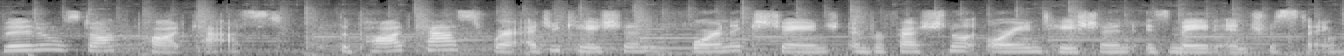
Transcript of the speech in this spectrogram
Bildungsdoc Podcast, the podcast where education, foreign exchange, and professional orientation is made interesting.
